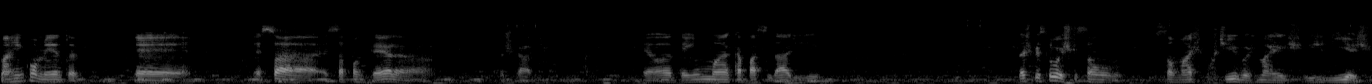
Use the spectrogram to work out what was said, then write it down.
Marim comenta. é, essa, essa pantera, ela tem uma capacidade de- das pessoas que são, são mais furtivas, mais esguias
